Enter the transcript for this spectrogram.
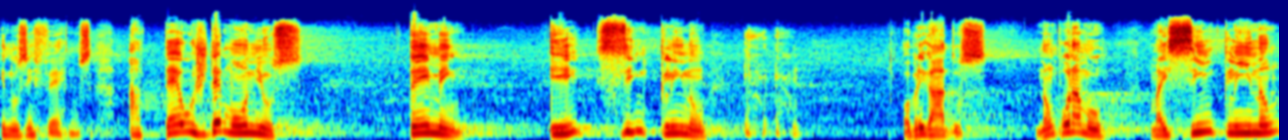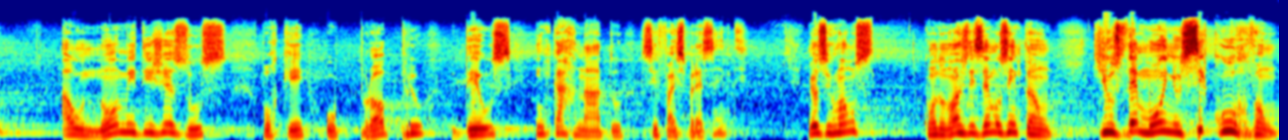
e nos infernos até os demônios temem e se inclinam. Obrigados, não por amor, mas se inclinam ao nome de Jesus, porque o próprio Deus encarnado se faz presente. Meus irmãos, quando nós dizemos então que os demônios se curvam,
